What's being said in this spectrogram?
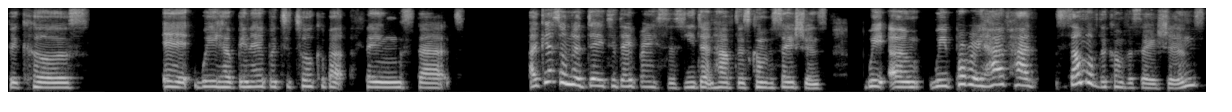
because it we have been able to talk about things that I guess on a day-to-day basis you don't have those conversations. We um we probably have had some of the conversations,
